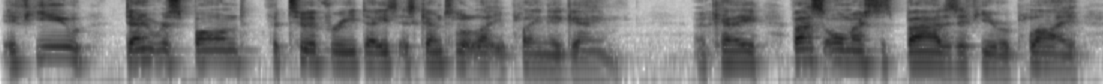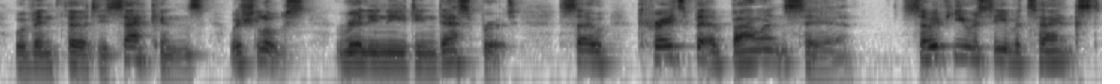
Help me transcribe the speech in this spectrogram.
if you don't respond for two or three days, it's going to look like you're playing a game. Okay, that's almost as bad as if you reply within 30 seconds, which looks really needy and desperate. So create a bit of balance here. So if you receive a text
